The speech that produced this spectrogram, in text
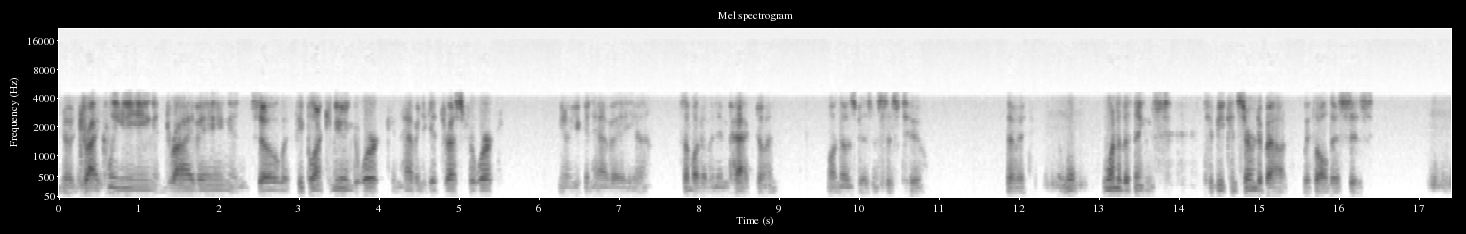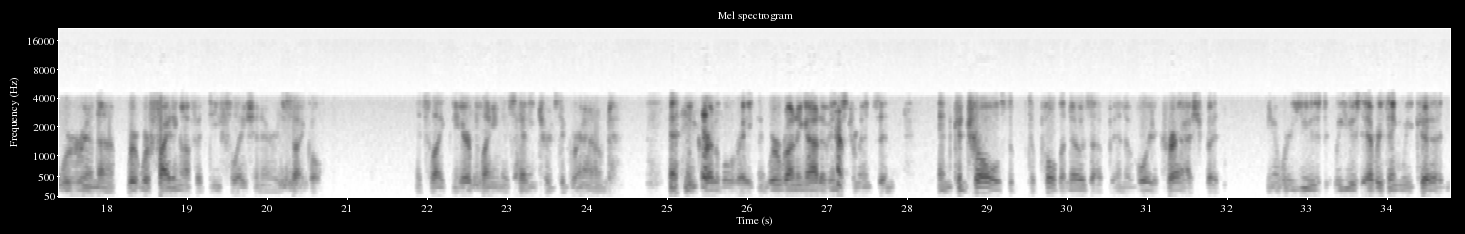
you know dry cleaning and driving, and so if people aren't commuting to work and having to get dressed for work, you know you can have a uh, somewhat of an impact on on those businesses too. So it, one of the things to be concerned about with all this is we're in a we're we're fighting off a deflationary cycle. It's like the airplane is heading towards the ground at an incredible rate, and we're running out of instruments and and controls to to pull the nose up and avoid a crash. But you know, we used we used everything we could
